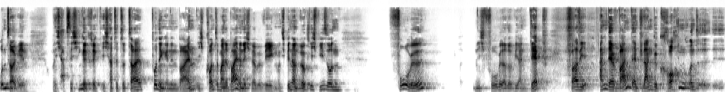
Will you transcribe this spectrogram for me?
runtergehen. Und ich habe es nicht hingekriegt. Ich hatte total Pudding in den Beinen. Ich konnte meine Beine nicht mehr bewegen. Und ich bin dann wirklich wie so ein Vogel, nicht Vogel, also wie ein Depp, quasi an der Wand entlang gekrochen und äh,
